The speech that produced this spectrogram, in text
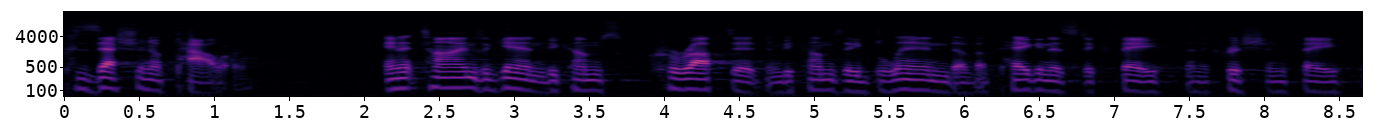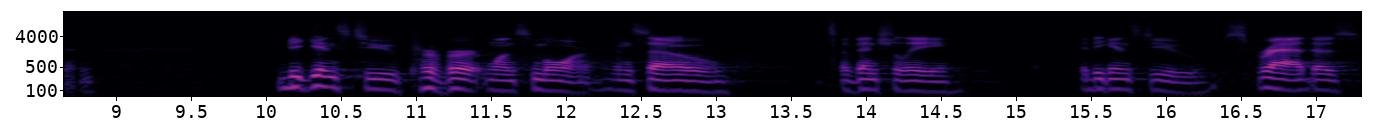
possession of power. And at times, again, becomes corrupted and becomes a blend of a paganistic faith and a Christian faith and begins to pervert once more. And so eventually, it begins to spread. Those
